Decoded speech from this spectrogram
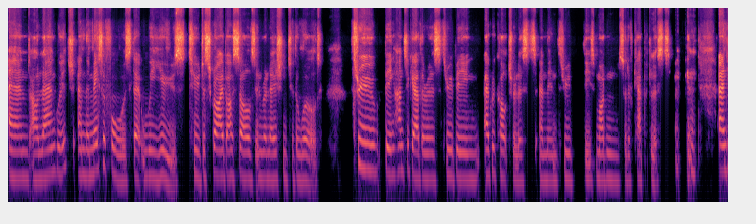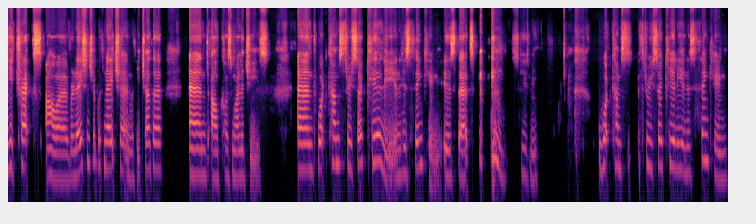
and our language and the metaphors that we use to describe ourselves in relation to the world through being hunter gatherers, through being agriculturalists, and then through these modern sort of capitalists. and he tracks our relationship with nature and with each other and our cosmologies. And what comes through so clearly in his thinking is that, excuse me, what comes through so clearly in his thinking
